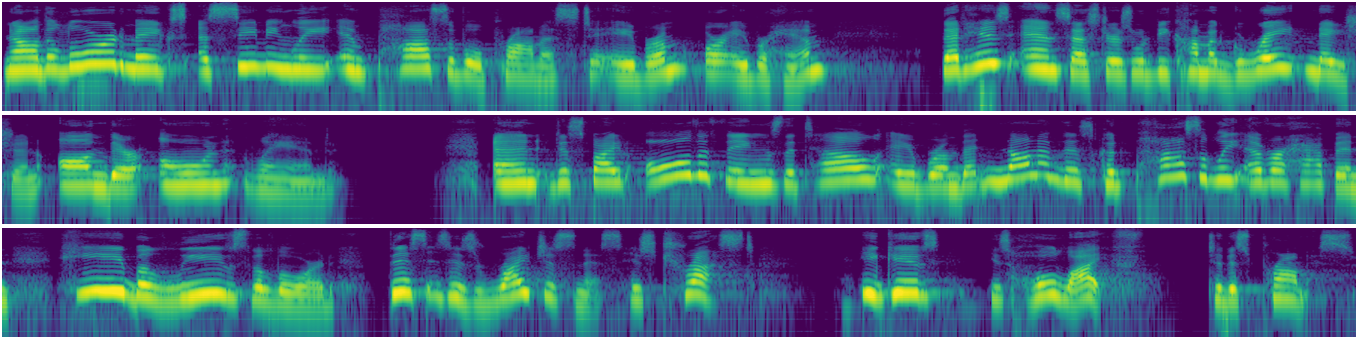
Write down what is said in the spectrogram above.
Now, the Lord makes a seemingly impossible promise to Abram or Abraham that his ancestors would become a great nation on their own land. And despite all the things that tell Abram that none of this could possibly ever happen, he believes the Lord. This is his righteousness, his trust. He gives his whole life to this promise.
